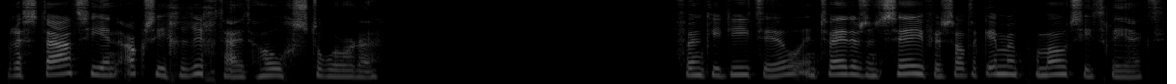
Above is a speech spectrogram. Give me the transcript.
prestatie en actiegerichtheid hoog scoorde. Funky detail, in 2007 zat ik in mijn promotietraject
